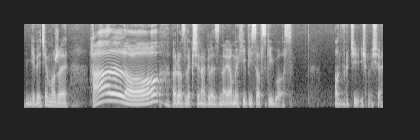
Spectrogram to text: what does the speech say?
Nie wiecie może... Halo! Rozległ się nagle znajomy hipisowski głos. Odwróciliśmy się.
